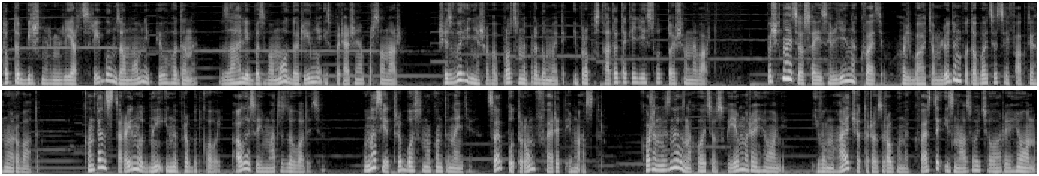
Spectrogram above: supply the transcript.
Тобто більш ніж мільярд сріблом за умовні півгодини, взагалі без вимог до рівня і спорядження персонажа. Щось вигідніше ви просто не придумаєте, і пропускати таке дійство точно не варто. Починається усе із гільдійних квестів, хоч багатьом людям подобається цей факт ігнорувати. Контент старий, нудний і неприбутковий, але займатися доводиться. У нас є три боси на континенті: це Путрум, Феріт і Мастер. Кожен із них знаходиться у своєму регіоні і вимагає чотири зроблених квести із назвою цього регіону,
